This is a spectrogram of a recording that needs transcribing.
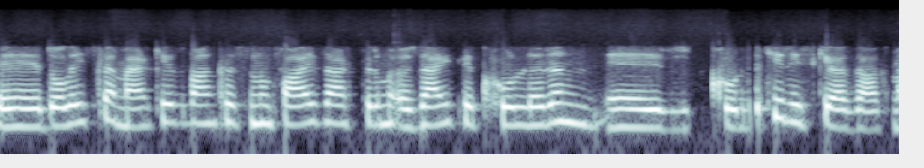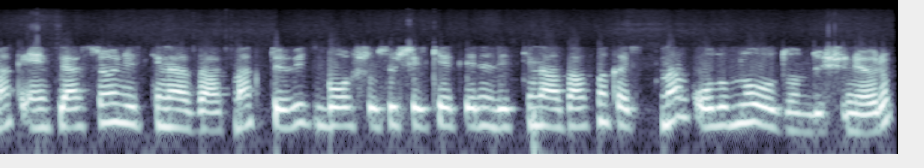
E, dolayısıyla Merkez Bankası'nın faiz arttırımı özellikle kurların e, kurdaki riski azaltmak, enflasyon riskini azaltmak, döviz borçlusu şirketlerin riskini azaltmak açısından olumlu olduğunu düşünüyorum.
